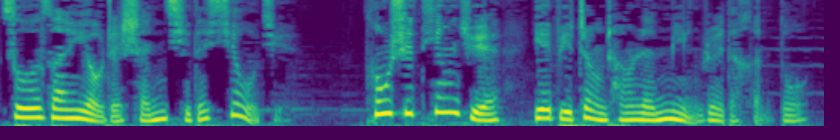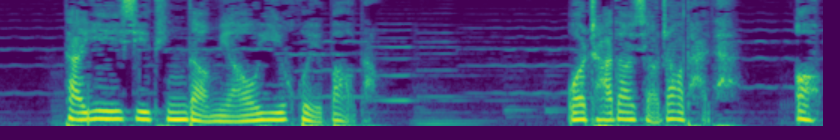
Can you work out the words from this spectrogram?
苏三有着神奇的嗅觉，同时听觉也比正常人敏锐的很多。他依稀听到苗一汇报道：“我查到小赵太太，哦，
